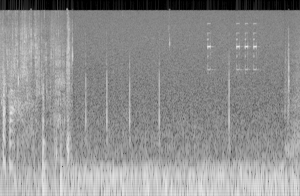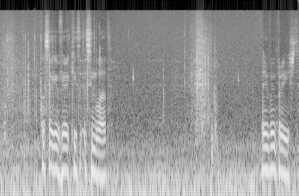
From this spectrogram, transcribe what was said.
Está cá. Conseguem ver aqui assim de lado? Olhem bem para isto.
